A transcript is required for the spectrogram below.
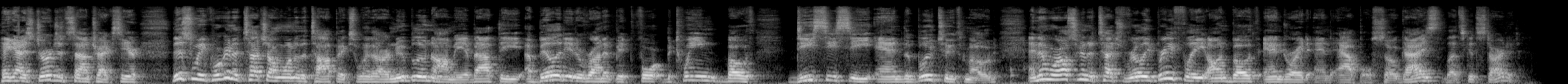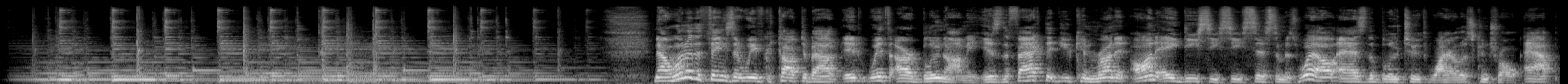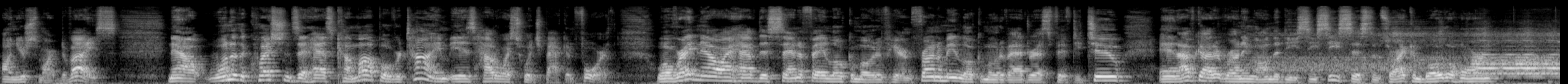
Hey guys, George at Soundtraxx here. This week we're going to touch on one of the topics with our new Blunami about the ability to run it before, between both DCC and the Bluetooth mode. And then we're also going to touch really briefly on both Android and Apple. So guys, let's get started. Now, one of the things that we've talked about it, with our Blunami is the fact that you can run it on a DCC system as well as the Bluetooth wireless control app on your smart device. Now, one of the questions that has come up over time is how do I switch back and forth? Well, right now I have this Santa Fe locomotive here in front of me, locomotive address 52, and I've got it running on the DCC system. So I can blow the horn,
